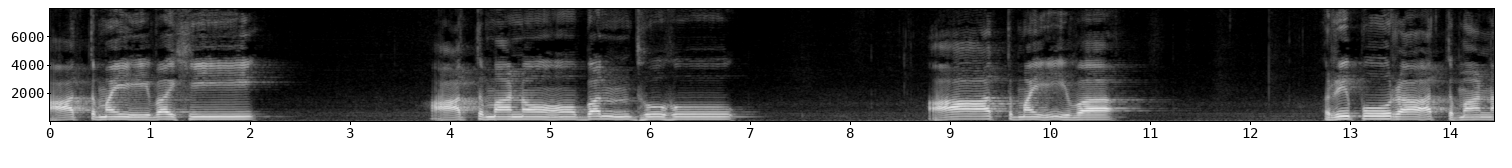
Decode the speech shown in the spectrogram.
ఆత్మైవ హి. ఆత్మనో బంధు. ఆత్మైవ రిపురాత్మన.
